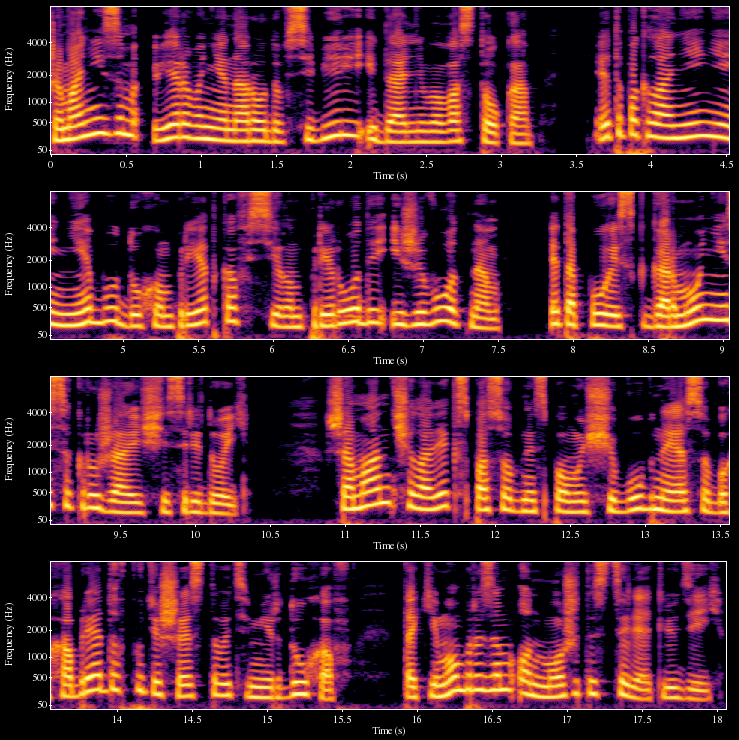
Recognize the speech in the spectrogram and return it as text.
Шаманизм – верование народов Сибири и Дальнего Востока. Это поклонение небу, духам предков, силам природы и животным. Это поиск гармонии с окружающей средой. Шаман – человек, способный с помощью бубна и особых обрядов путешествовать в мир духов. Таким образом, он может исцелять людей.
